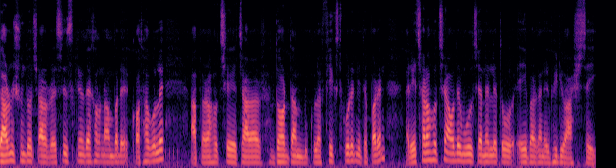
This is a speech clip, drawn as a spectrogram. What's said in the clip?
দারুণ সুন্দর চারা রয়েছে। স্ক্রিনে দেখানো নাম্বারে কথা বলে আপনারা হচ্ছে চারার দরদামগুলো ফিক্সড করে নিতে পারেন। আর এছাড়া হচ্ছে আমাদের মূল চ্যানেলে তো এই বাগানের ভিডিও আসছেই।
